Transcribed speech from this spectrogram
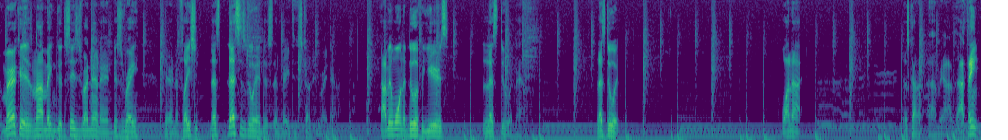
America is not making good decisions right now. They're in disarray. They're in inflation. Let's let's just go ahead and just invade this country right now. I've been wanting to do it for years. Let's do it now. Let's do it. Why not? That's kind of. I mean, I, I, think,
